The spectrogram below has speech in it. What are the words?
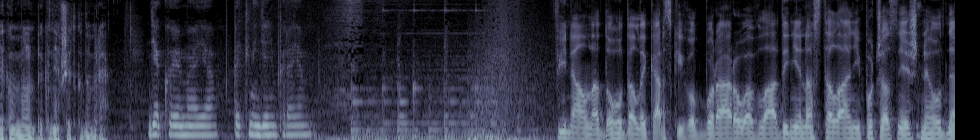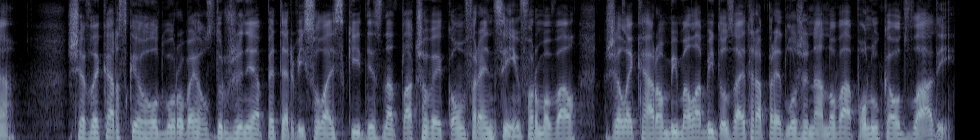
Ďakujem veľmi pekne, všetko dobré. Ďakujem aj ja. Pekný deň prajem. Finálna dohoda lekárskych odborárov a vlády nenastala ani počas dnešného dňa. Šéf lekárskeho odborového združenia Peter Vysolajský dnes na tlačovej konferencii informoval, že lekárom by mala byť do zajtra predložená nová ponuka od vlády.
